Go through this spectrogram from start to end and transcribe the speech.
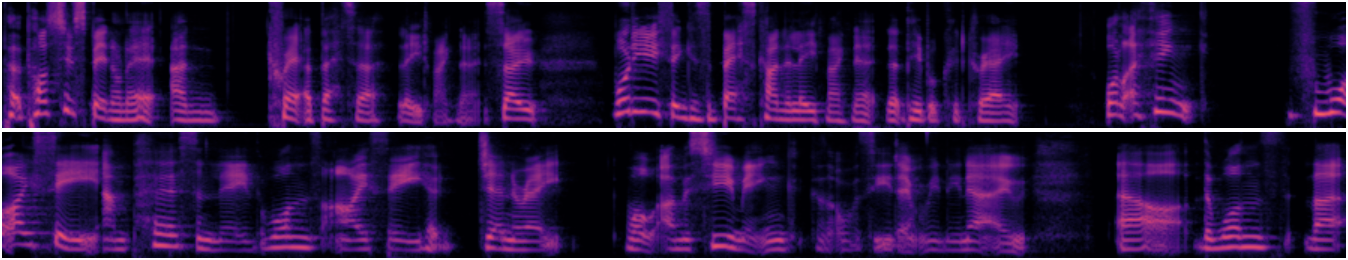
put a positive spin on it and create a better lead magnet. So, what do you think is the best kind of lead magnet that people could create? Well, I think from what I see, and personally, the ones that I see generate, well, I'm assuming, because obviously you don't really know, are the ones that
